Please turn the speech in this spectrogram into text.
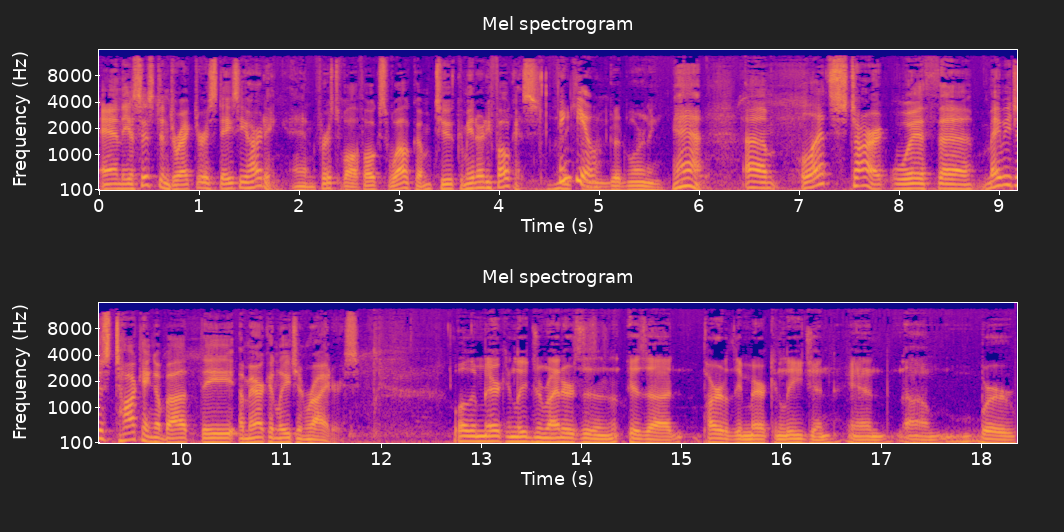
And the assistant director is Stacy Harding. And first of all, folks, welcome to Community Focus. Thank you. Good morning. Yeah. Um, let's start with uh, maybe just talking about the American Legion Riders. Well, the American Legion Riders is, an, is a part of the American Legion, and um, we're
